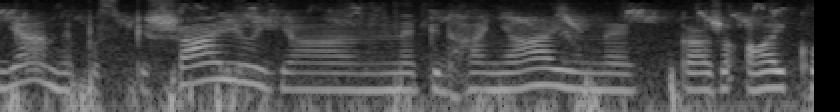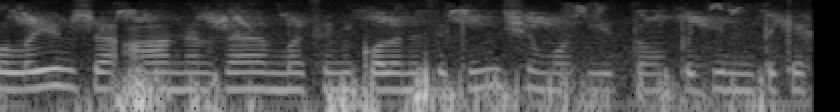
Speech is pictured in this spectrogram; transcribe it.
Я не поспішаю, я не підганяю, не кажу, ай, коли вже, а не вже ми це ніколи не закінчимо і тому подібне таких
